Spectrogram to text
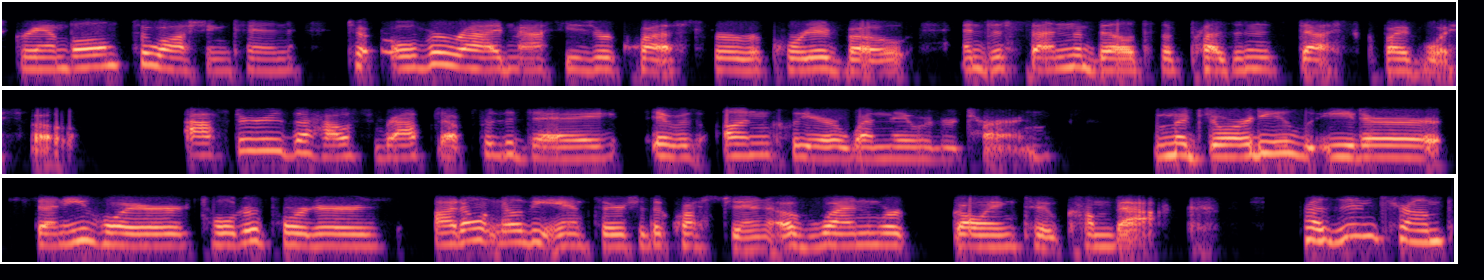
scramble to Washington to override Massie's request for a recorded vote and to send the bill to the president's desk by voice vote. After the House wrapped up for the day, it was unclear when they would return. Majority Leader Steny Hoyer told reporters, I don't know the answer to the question of when we're going to come back. President Trump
